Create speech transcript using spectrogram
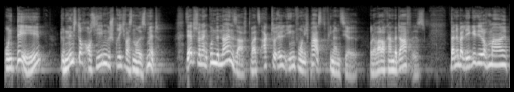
und D, du nimmst doch aus jedem Gespräch was Neues mit. Selbst wenn ein Kunde Nein sagt, weil es aktuell irgendwo nicht passt, finanziell, oder weil auch kein Bedarf ist, dann überlege dir doch mal,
